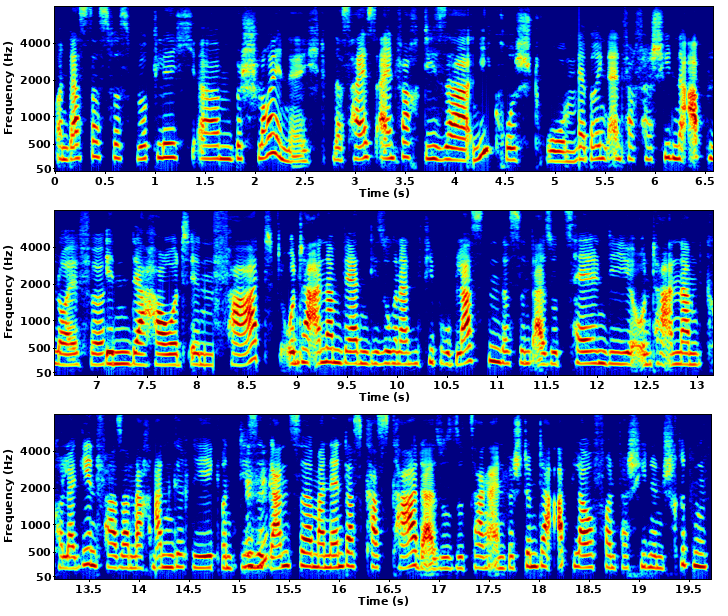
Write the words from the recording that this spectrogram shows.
und dass das was wirklich ähm, beschleunigt. Das heißt einfach, dieser Mikrostrom, der bringt einfach verschiedene Abläufe in der Haut in Fahrt. Unter anderem werden die sogenannten Fibroblasten, das sind also Zellen, die unter anderem Kollagenfasern machen, angeregt und diese mhm. ganze, man nennt das Kaskade, also sozusagen ein bestimmter Ablauf von verschiedenen Schritten,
